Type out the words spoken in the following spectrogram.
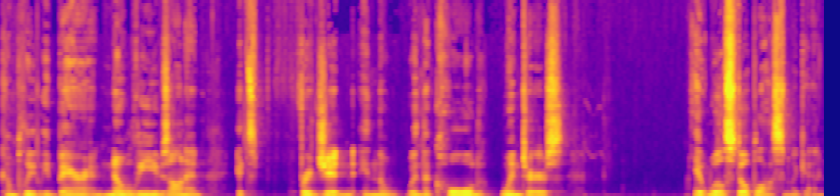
completely barren, no leaves on it, it's frigid in the in the cold winters, it will still blossom again.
